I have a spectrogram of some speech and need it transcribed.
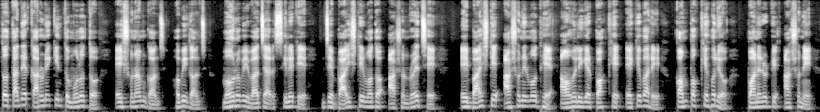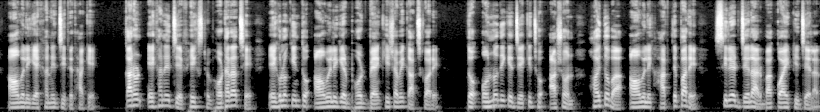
তো তাদের কারণে কিন্তু মূলত এই সুনামগঞ্জ, হবিগঞ্জ মৌলভীবাজার সিলেটে যে বাইশটির মতো আসন রয়েছে, এই বাইশটি আসনের মধ্যে আওয়ামী লীগের পক্ষে একেবারে কমপক্ষে হলেও পনেরোটি আসনে আওয়ামী লীগ এখানে জিতে থাকে। কারণ এখানে যে ফিক্সড ভোটার আছে, এগুলো কিন্তু আওয়ামী লীগের ভোট ব্যাংক হিসাবে কাজ করে। তো অন্যদিকে যে কিছু আসন হয়তোবা আওয়ামী লীগ হারতে পারে, সিলেট জেলার বা কয়েকটি জেলার।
